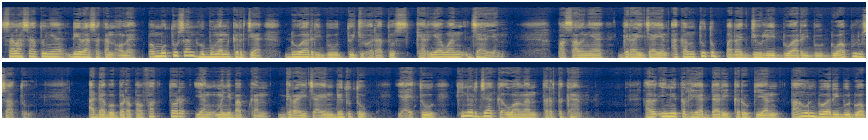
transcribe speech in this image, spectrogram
Salah satunya dirasakan oleh pemutusan hubungan kerja 2.700 karyawan Giant. Pasalnya, gerai Giant akan tutup pada Juli 2021 ada beberapa faktor yang menyebabkan gerai Giant ditutup, yaitu kinerja keuangan tertekan. Hal ini terlihat dari kerugian tahun 2020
